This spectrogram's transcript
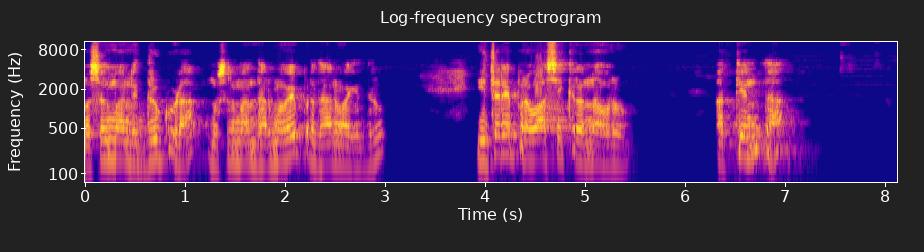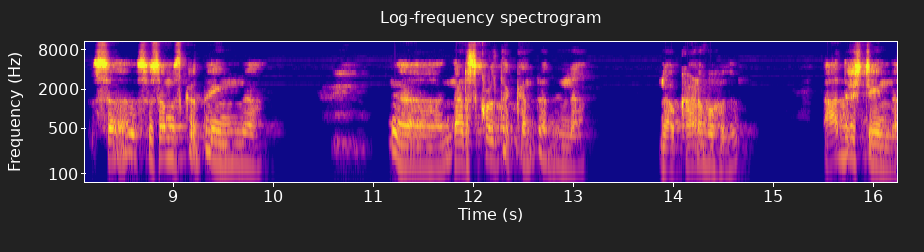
ಮುಸಲ್ಮಾನರಿದ್ದರೂ ಕೂಡ ಮುಸಲ್ಮಾನ್ ಧರ್ಮವೇ ಪ್ರಧಾನವಾಗಿದ್ದರು. ಇತರೆ ಪ್ರವಾಸಿಗರನ್ನು ಅವರು ಅತ್ಯಂತ ಸ ಸುಸಂಸ್ಕೃತಿಯಿಂದ ನಡೆಸ್ಕೊಳ್ತಕ್ಕಂಥದ್ದನ್ನು ನಾವು ಕಾಣಬಹುದು. ಆ ದೃಷ್ಟಿಯಿಂದ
